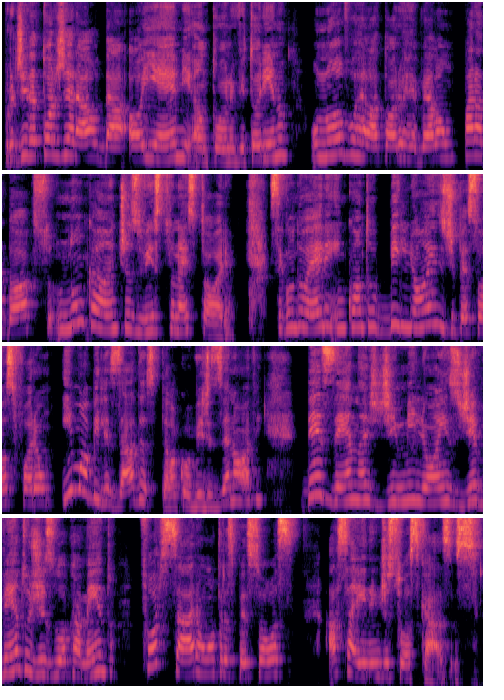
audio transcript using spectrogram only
Para o diretor-geral da OIM, Antônio Vitorino, o novo relatório revela um paradoxo nunca antes visto na história. Segundo ele, enquanto bilhões de pessoas foram imobilizadas pela Covid-19, dezenas de milhões de eventos de deslocamento forçaram outras pessoas a saírem de suas casas.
